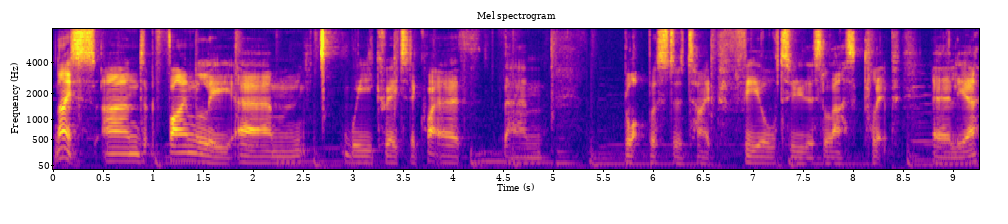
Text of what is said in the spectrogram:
nice. And finally, um, we created a quite a um, blockbuster type feel to this last clip earlier.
